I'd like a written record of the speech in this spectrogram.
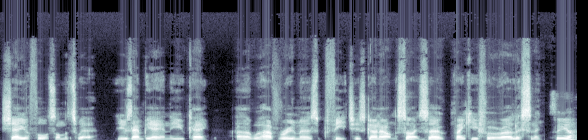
Share your thoughts on the Twitter. Use NBA in the UK. Uh, we'll have rumours, features going out on the site. So thank you for uh, listening. See ya.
